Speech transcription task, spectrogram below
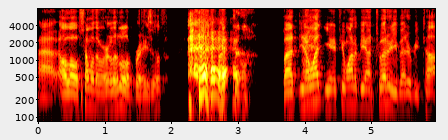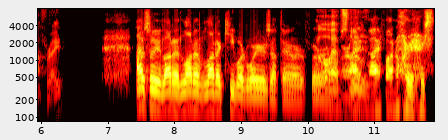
uh, although some of them are a little abrasive, but, uh, but you know what? If you want to be on Twitter, you better be tough, right? Absolutely, a lot of lot of lot of keyboard warriors out there, or for oh, absolutely. iPhone warriors.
